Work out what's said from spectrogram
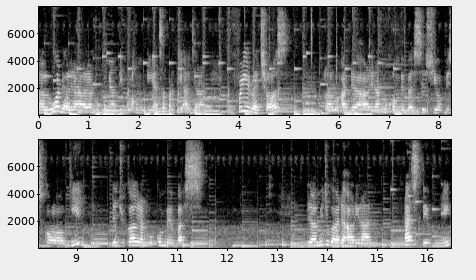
Lalu ada aliran-aliran hukum yang timbul kemudian seperti ajaran free Rachels, lalu ada aliran hukum bebas sosiopsikologi, dan juga aliran hukum bebas. Di dalamnya juga ada aliran Rechtstevning,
